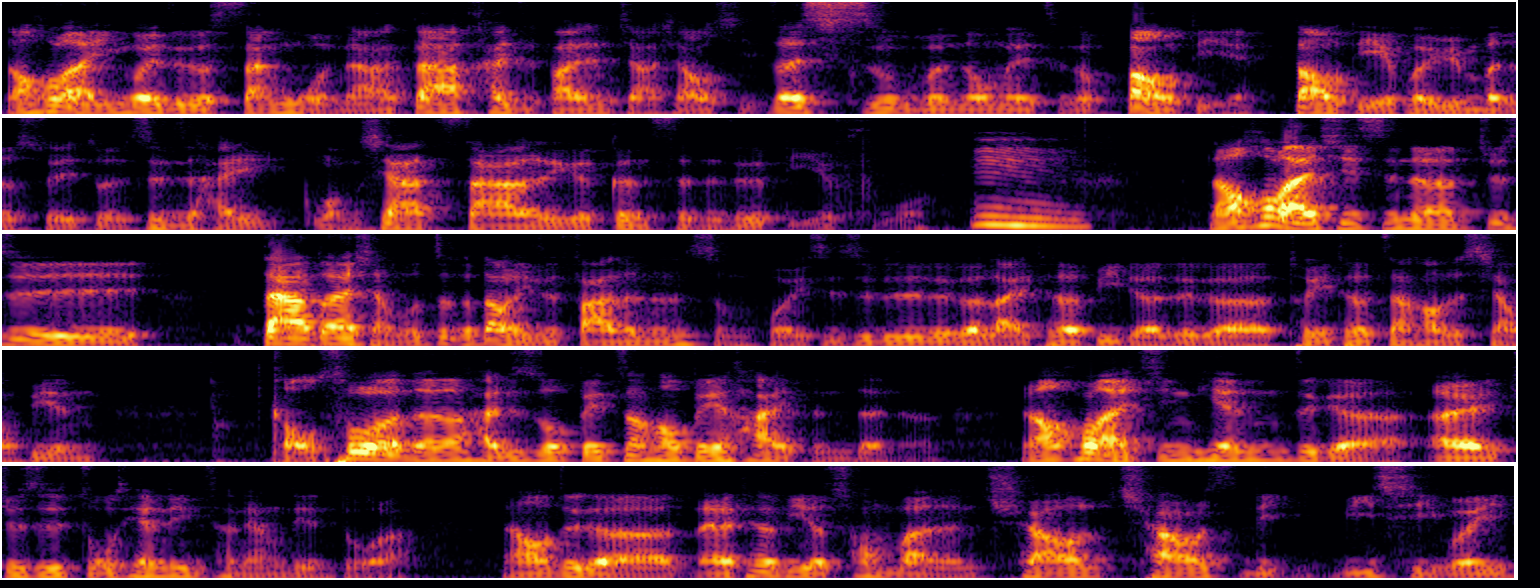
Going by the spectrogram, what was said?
然后后来因为这个三文啊，大家开始发现假消息，在十五分钟内整个暴跌，暴跌回原本的水准，甚至还往下杀了一个更深的这个跌幅、哦。嗯，然后后来其实呢，就是大家都在想说，这个到底是发生了什么回事？是不是这个莱特币的这个推特账号的小编搞错了呢？还是说被账号被害等等呢？然后后来今天这个，呃，就是昨天凌晨两点多了，然后这个莱特币的创办人 Charles Charles 李李启威，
